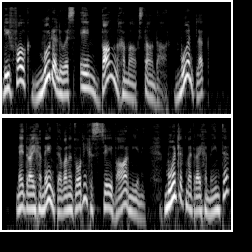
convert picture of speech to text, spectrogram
die volk moedeloos en bang gemaak staan daar. Moontlik met dreigemente, want dit word nie gesê waarmee nie. Moontlik met dreigemente,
